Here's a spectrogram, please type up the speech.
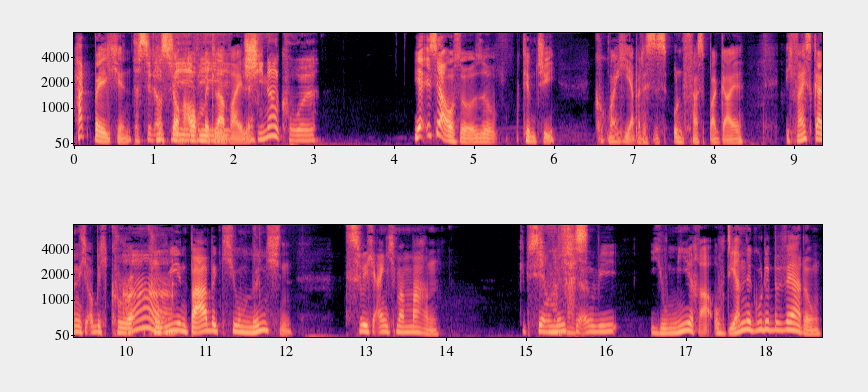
Hackbällchen. Das sieht gibt's aus wie, doch auch wie mittlerweile. China-Kohl. Ja, ist ja auch so, so Kimchi. Guck mal hier, aber das ist unfassbar geil. Ich weiß gar nicht, ob ich Kor Ah. Korean Barbecue München. Das will ich eigentlich mal machen. Gibt's hier in Junge, München was? irgendwie Yumira? Oh, die haben eine gute Bewertung.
